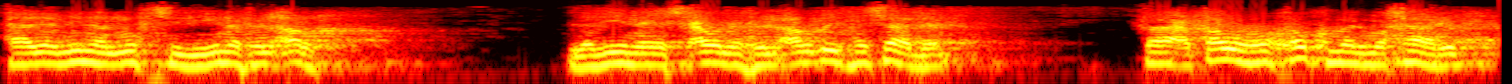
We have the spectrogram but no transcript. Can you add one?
هذا من المفسدين في الأرض الذين يسعون في الأرض فسادا فأعطوه حكم المحارب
